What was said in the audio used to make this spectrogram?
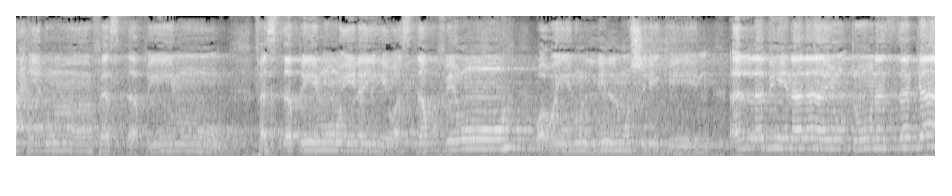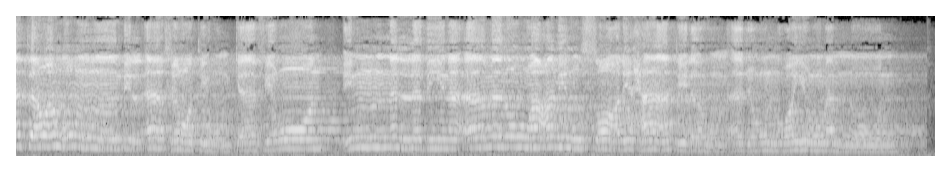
واحد فاستقيموا فاستقيموا إليه واستغفروه وويل للمشركين الذين لا يؤتون الزكاة وهم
